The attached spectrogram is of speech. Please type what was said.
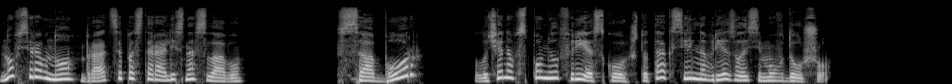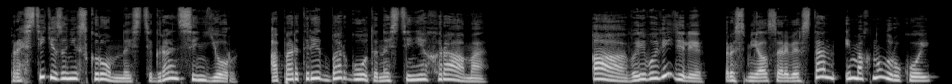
но все равно братцы постарались на славу. Собор? Лучанов вспомнил фреску, что так сильно врезалась ему в душу. Простите за нескромность, гранд-сеньор, а портрет Баргота на стене храма. А, вы его видели? рассмеялся Раверстан и махнул рукой.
